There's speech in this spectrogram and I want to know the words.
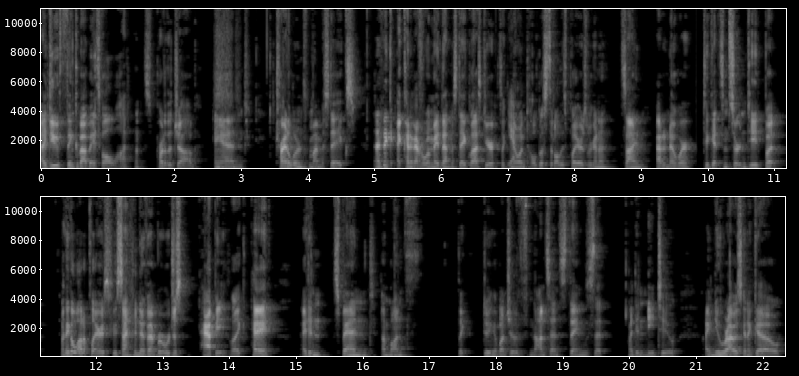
I do think about baseball a lot. That's part of the job, and try to learn from my mistakes. And I think kind of everyone made that mistake last year. It's like Yeah. no one told us that all these players were going to sign out of nowhere to get some certainty. But I think a lot of players who signed in November were just happy. Like, hey, I didn't spend a month doing a bunch of nonsense things that I didn't need to. I knew where I was going to go.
